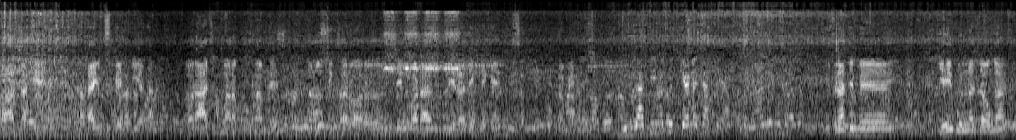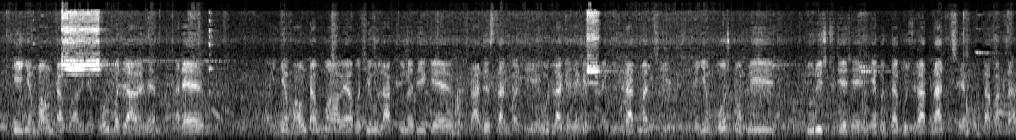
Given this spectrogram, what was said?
वहाँ जाके टाइम स्पेंड किया था। और आज हमारा प्रोग्राम है गुरु शिखर और सेलवाड़ा डेरा देखने के प्रोग्राम है। गुजराती में कुछ कहना चाहते हैं गुजराती में यही બોલના ચાહુંગા કે અહીંયા માઉન્ટ આબુ આવીને બહુ મજા આવે છે અને અહીંયા માઉન્ટ આબુમાં આવ્યા પછી એવું લાગતું નથી કે રાજસ્થાનમાં છીએ એવું જ લાગે છે કે જાણે ગુજરાતમાં જ છીએ અહીંયા મોસ્ટ ઓફલી ટુરિસ્ટ જે છે એ બધા ગુજરાતના જ છે મોટાભાગના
